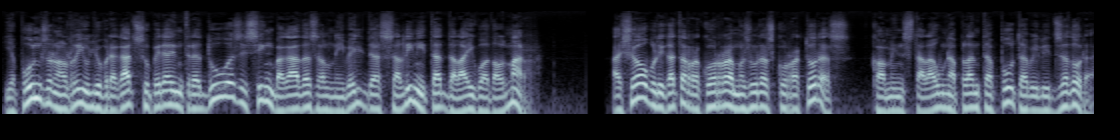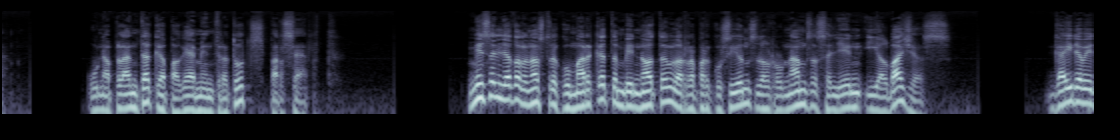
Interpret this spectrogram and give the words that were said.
hi ha punts on el riu Llobregat supera entre dues i cinc vegades el nivell de salinitat de l'aigua del mar. Això ha obligat a recórrer a mesures correctores, com instal·lar una planta potabilitzadora. Una planta que paguem entre tots, per cert. Més enllà de la nostra comarca també noten les repercussions dels ronams de Sallent i el Bages. Gairebé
